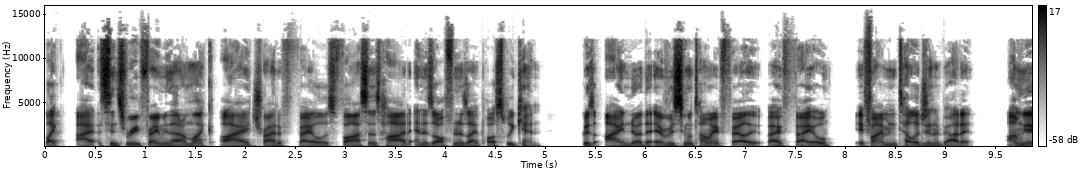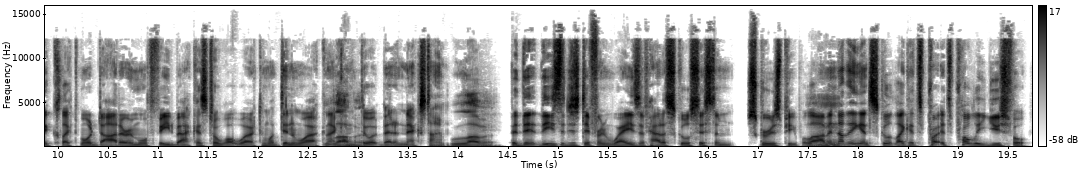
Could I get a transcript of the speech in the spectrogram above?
Like I, since reframing that, I'm like, I try to fail as fast and as hard and as often as I possibly can, because I know that every single time I fail, I fail. If I'm intelligent about it, I'm going to collect more data and more feedback as to what worked and what didn't work, and I can it. do it better next time. Love it. But th- these are just different ways of how the school system screws people up, Mm. and nothing against school. Like it's pro- it's probably useful,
